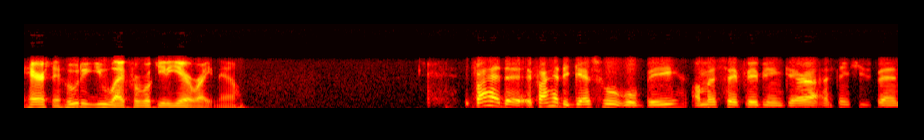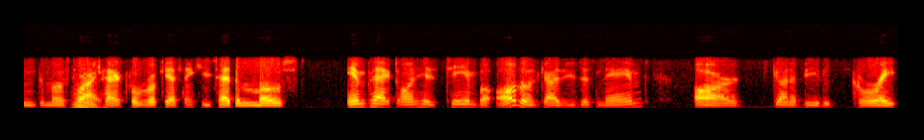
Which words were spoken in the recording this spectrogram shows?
Harrison, who do you like for Rookie of the Year right now? If I had to, if I had to guess who it will be, I'm going to say Fabian Guerra. I think he's been the most right. impactful rookie. I think he's had the most impact on his team. But all those guys you just named are going to be great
